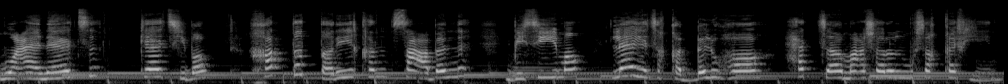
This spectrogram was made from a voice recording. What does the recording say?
معاناة كاتبة خطت طريقا صعبا بثيمة لا يتقبلها حتى معشر المثقفين.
